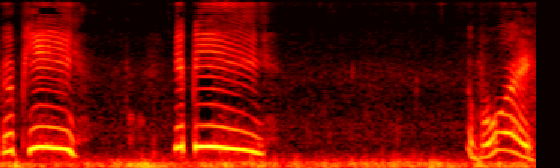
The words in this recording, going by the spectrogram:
Whoopee! Yippee! Good oh, boy.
